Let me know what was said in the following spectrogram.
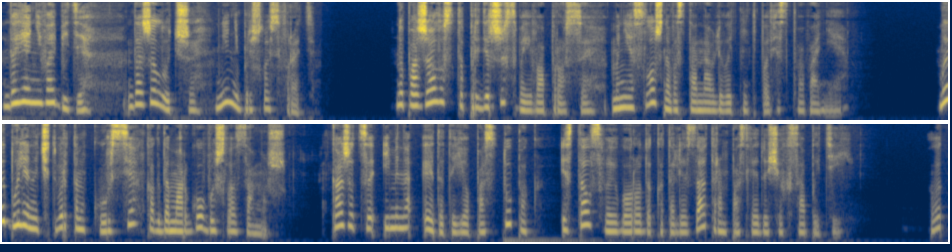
Да я не в обиде. Даже лучше. Мне не пришлось врать. Но, пожалуйста, придержи свои вопросы. Мне сложно восстанавливать нить повествования. Мы были на четвертом курсе, когда Марго вышла замуж. Кажется, именно этот ее поступок и стал своего рода катализатором последующих событий. Вот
